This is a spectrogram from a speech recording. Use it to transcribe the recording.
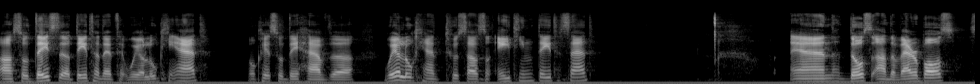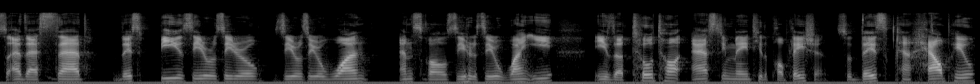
Uh, so this is the data that we are looking at. Okay, so they have the we are looking at 2018 data set. And those are the variables. So as I said, this B00001 underscore 001E is a total estimated population. So this can help you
